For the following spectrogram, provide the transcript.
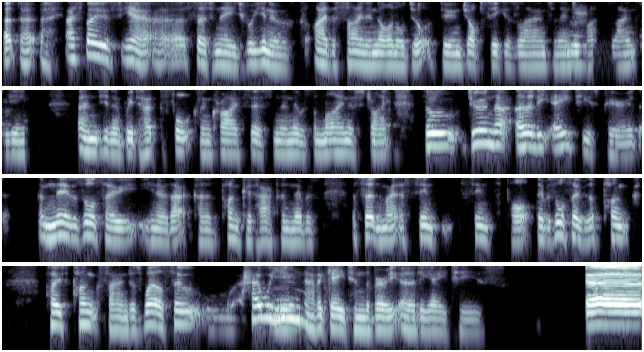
at the, I suppose yeah, a certain age, were you know either signing on or jo- doing job seekers allowance and Mm. enterprise allowance scheme. And you know we'd had the Falkland crisis, and then there was the miners' strike. So during that early '80s period, and there was also you know that kind of punk had happened. There was a certain amount of synth synth pop. There was also the punk post punk sound as well. So how were you navigating the very early '80s? Uh,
